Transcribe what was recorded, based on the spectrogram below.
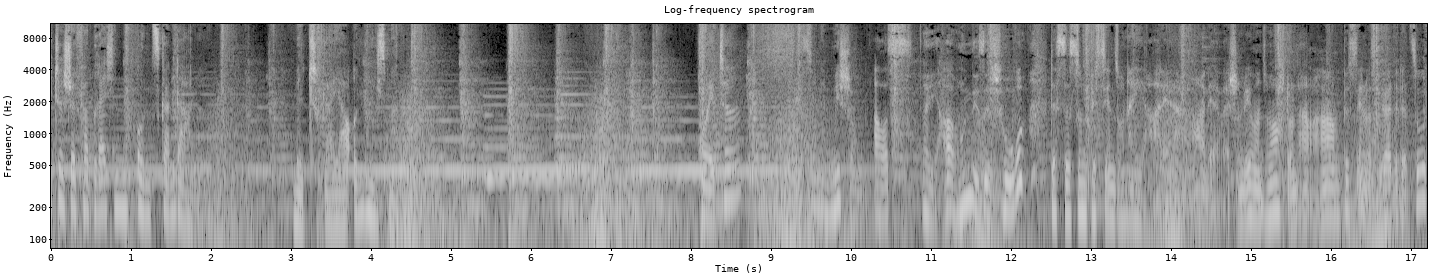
Politische Verbrechen und Skandale. Mit Geier und Niesmann. Heute so eine Mischung aus, naja, und diese Show. Das ist so ein bisschen so, naja, der, der weiß schon, wie man es macht und ah, ein bisschen was gehörte dazu.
